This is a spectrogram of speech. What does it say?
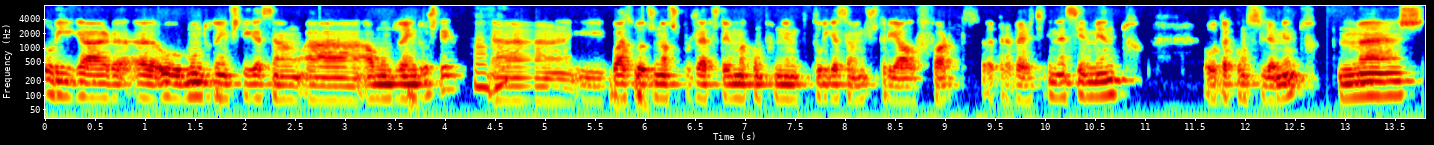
ligar uh, o mundo da investigação à, ao mundo da indústria. Uhum. Uh, e quase todos os nossos projetos têm uma componente de ligação industrial forte através de financiamento ou de aconselhamento, mas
